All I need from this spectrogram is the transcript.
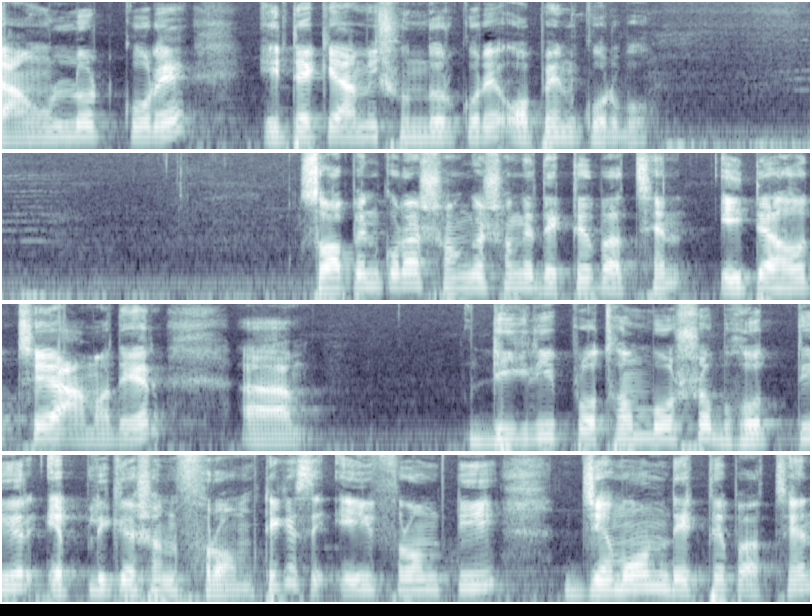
ডাউনলোড করে এটাকে আমি সুন্দর করে ওপেন করব। সো ওপেন করার সঙ্গে সঙ্গে দেখতে পাচ্ছেন এইটা হচ্ছে আমাদের ডিগ্রি প্রথম বর্ষ ভর্তির অ্যাপ্লিকেশন ফর্ম ঠিক আছে? এই ফর্মটি যেমন দেখতে পাচ্ছেন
